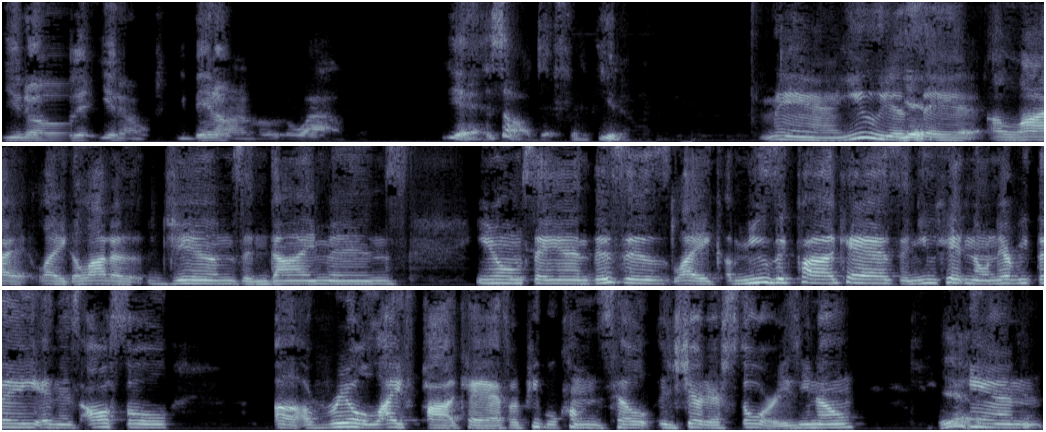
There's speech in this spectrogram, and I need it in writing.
you know that you know you've been on them a little while. Yeah, it's all different, you know. Man, you just Yeah. said a lot, like a lot of gems and diamonds. You know what I'm saying? This is like a music podcast, and you hitting on everything, and it's also a, a real life podcast where people come to tell and share their stories. You know, Yeah. and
